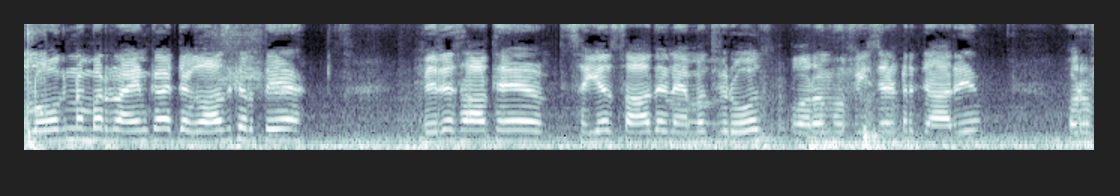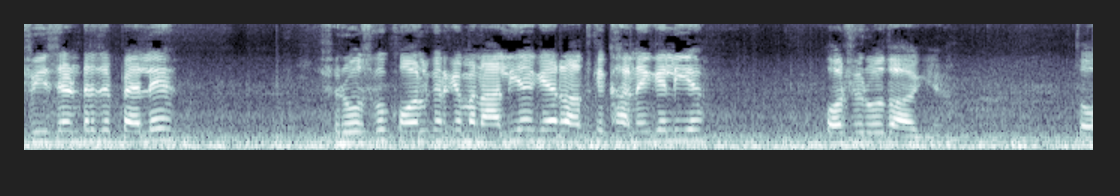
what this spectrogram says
ब्लॉग नंबर नाइन का आगाज़ करते हैं। मेरे साथ हैं सैयद साद एंड अहमद फ़िरोज़ और हम हफीज़ सेंटर जा रहे हैं। और हफीज़ सेंटर से पहले फ़िरोज़ को कॉल करके मना लिया गया रात के खाने के लिए और फ़िरोज़ आ गया। तो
